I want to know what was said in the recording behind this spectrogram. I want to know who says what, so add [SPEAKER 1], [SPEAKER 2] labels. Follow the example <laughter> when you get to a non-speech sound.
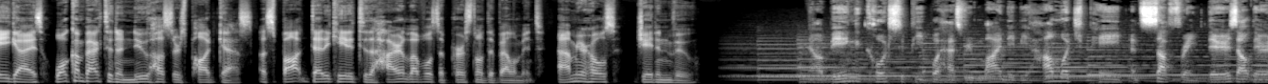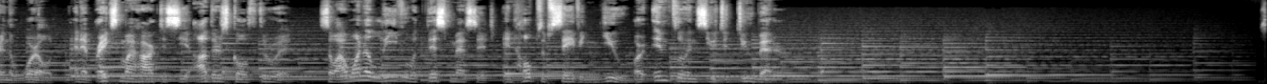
[SPEAKER 1] Hey guys, welcome back to the New Hustlers podcast, a spot dedicated to the higher levels of personal development. I'm your host, Jaden Vu. Now, being a coach to people has reminded me how much pain and suffering there is out there in the world, and it breaks my heart to see others go through it. So, I want to leave you with this message in hopes of saving you or influence you to do better.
